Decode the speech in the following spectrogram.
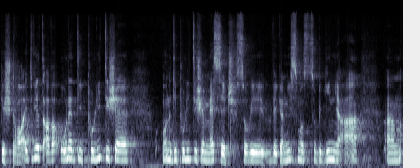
gestreut wird, aber ohne die politische ohne die politische Message, so wie Veganismus zu Beginn ja auch ähm,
